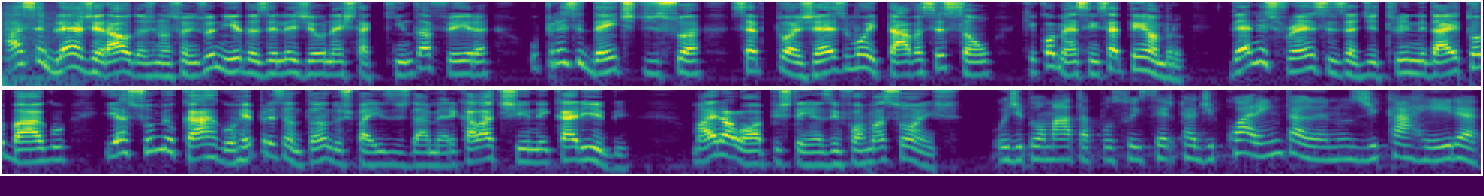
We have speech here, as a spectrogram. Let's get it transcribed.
A Assembleia Geral das Nações Unidas elegeu nesta quinta-feira o presidente de sua 78ª sessão, que começa em setembro. Dennis Francis é de Trinidad e Tobago e assume o cargo representando os países da América Latina e Caribe. Mayra Lopes tem as informações. O diplomata possui cerca de 40 anos de carreira.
